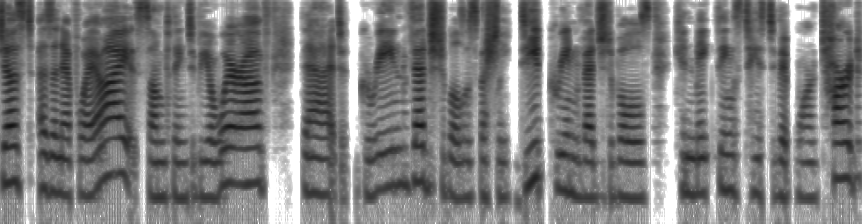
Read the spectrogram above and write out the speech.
just as an FYI, something to be aware of that green vegetables, especially deep green vegetables, can make things taste a bit more tart,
